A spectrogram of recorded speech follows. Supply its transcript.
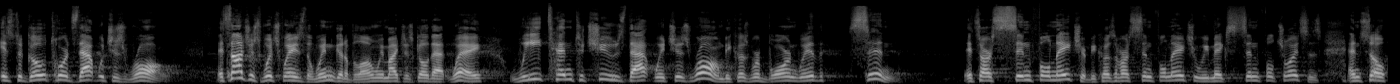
is to go towards that which is wrong. It's not just which way is the wind going to blow, and we might just go that way. We tend to choose that which is wrong because we're born with sin. It's our sinful nature. Because of our sinful nature, we make sinful choices. And so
